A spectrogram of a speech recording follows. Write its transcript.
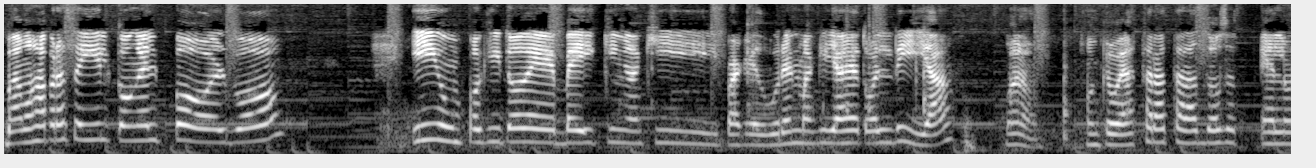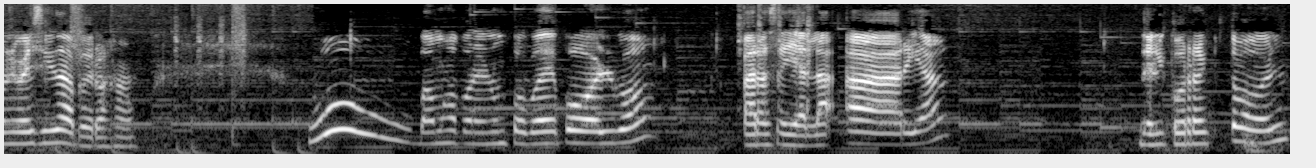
Vamos a proseguir con el polvo. Y un poquito de baking aquí para que dure el maquillaje todo el día. Bueno, aunque voy a estar hasta las 12 en la universidad, pero ajá. Uh, vamos a poner un poco de polvo para sellar la área del corrector.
